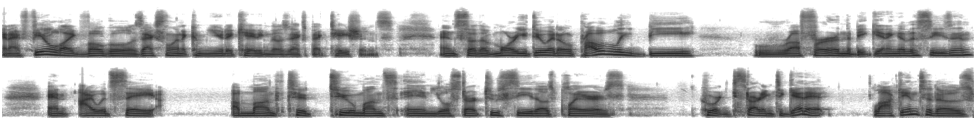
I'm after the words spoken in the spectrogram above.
and I feel like Vogel is excellent at communicating those expectations. And so the more you do it, it'll probably be rougher in the beginning of the season. And I would say a month to two months in, you'll start to see those players who are starting to get it lock into those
